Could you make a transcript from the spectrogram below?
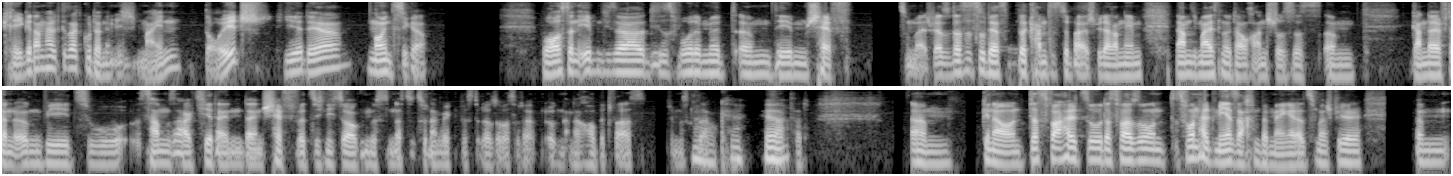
Krege dann halt gesagt, gut, dann nehme ich mein Deutsch, hier der 90er. Woraus dann eben dieser, dieses wurde mit ähm, dem Chef zum Beispiel. Also das ist so das bekannteste Beispiel. Daran nehmen, da haben die meisten Leute auch Anschluss, dass ähm, Gandalf dann irgendwie zu Sam sagt, hier, dein, dein Chef wird sich nicht sorgen müssen, dass du zu lange weg bist oder sowas. Oder irgendein anderer Hobbit war es, dem es Ah, gesagt, okay. Ja. hat. Ähm, genau, und das war halt so, das war so, und es wurden halt mehr Sachen bemängelt. Also zum Beispiel, ähm,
